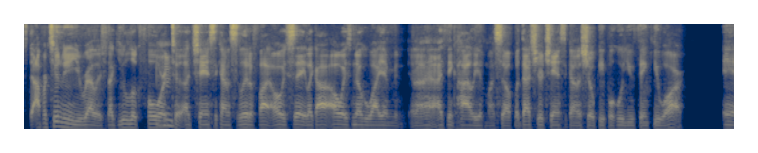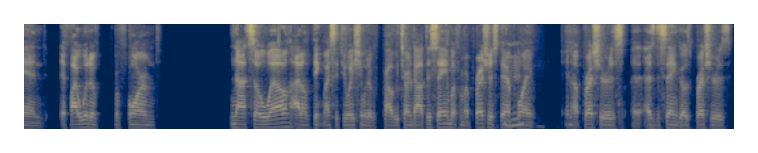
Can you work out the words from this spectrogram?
it's the opportunity you relish. Like you look forward mm-hmm. to a chance to kind of solidify. I always say, like I always know who I am, and, and I, I think highly of myself. But that's your chance to kind of show people who you think you are. And if I would have performed not so well, I don't think my situation would have probably turned out the same. But from a pressure standpoint, you know, pressure is, as the saying goes, pressure is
